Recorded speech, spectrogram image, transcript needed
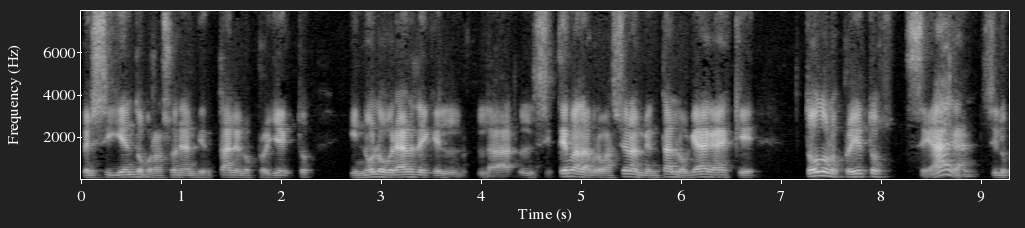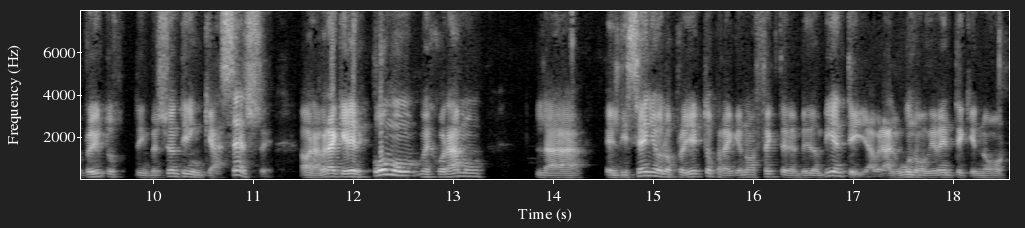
persiguiendo por razones ambientales los proyectos y no lograr de que el, sistema de aprobación ambiental lo que haga es que todos los proyectos se hagan, si los proyectos de inversión tienen que hacerse. Ahora, habrá que ver cómo mejoramos el diseño de los proyectos para que no afecten el medio ambiente y habrá algunos, obviamente, que no,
